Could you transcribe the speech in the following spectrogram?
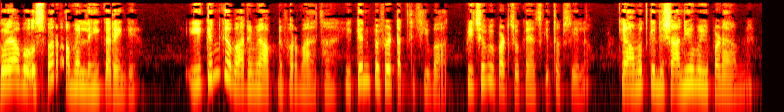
گویا وہ اس پر عمل نہیں کریں گے۔ یہ کن کے بارے میں آپ نے فرمایا تھا؟ یہ کن پہ پھر ٹکتی تھی بات؟ پیچھے بھی پڑ چکے ہیں اس کی تفصیل قیامت کی نشانیوں میں ہی پڑھا ہم نے۔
